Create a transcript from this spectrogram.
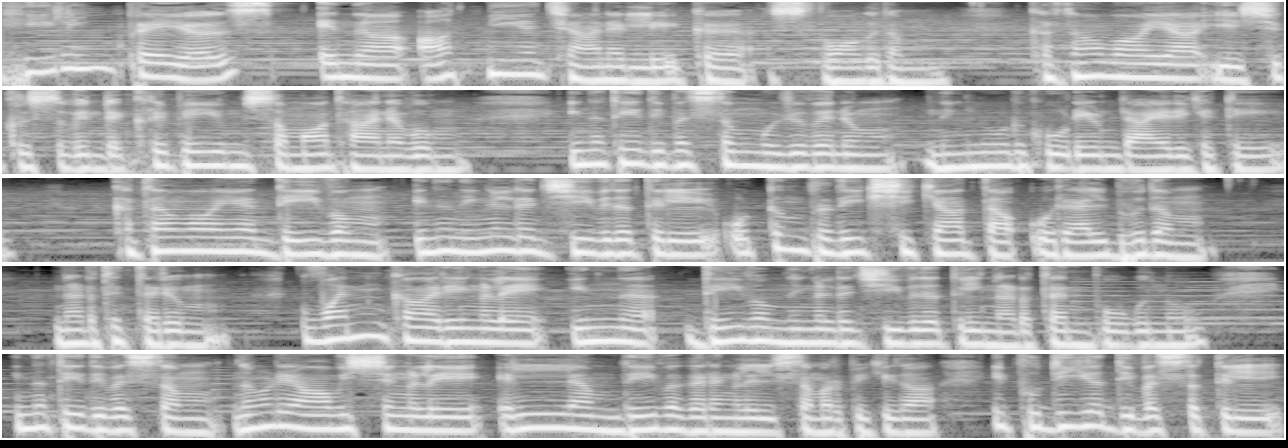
Healing prayers എന്ന ആത്മീയ ചാനലിലേക്ക് സ്വാഗതം. കർത്താവായ യേശുക്രിസ്തുവിന്റെ കൃപയും സമാധാനവും ഇന്നത്തെ ദിവസം മുഴുവനും നിങ്ങളോട് കൂടെ ഉണ്ടായിരിക്കട്ടെ. കർത്താവായ ദൈവം ഇന്ന് നിങ്ങളുടെ ജീവിതത്തിൽ ഒട്ടും പ്രതീക്ഷിക്കാത്ത ഒരു അത്ഭുതം നടത്തിത്തരും. വൻ കാര്യങ്ങളെ ഇന്ന് ദൈവം നിങ്ങളുടെ ജീവിതത്തിൽ നടത്താൻ പോകുന്നു. ഇന്നത്തെ ദിവസം നമ്മുടെ ആവശ്യങ്ങളെ എല്ലാം ദൈവകരങ്ങളിൽ സമർപ്പിക്കുക. ഈ പുതിയ ദിവസത്തിൽ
